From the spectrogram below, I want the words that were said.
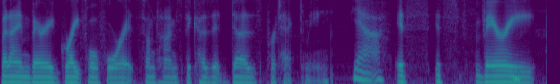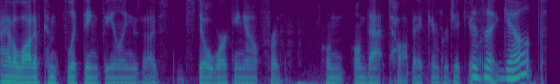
but I'm very grateful for it sometimes because it does protect me Yeah. it's it's very i have a lot of conflicting feelings that i'm still working out for on on that topic in particular Is it guilt?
